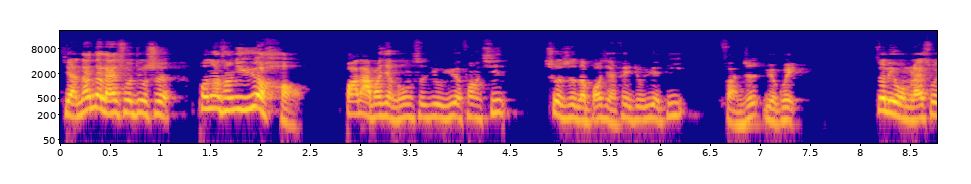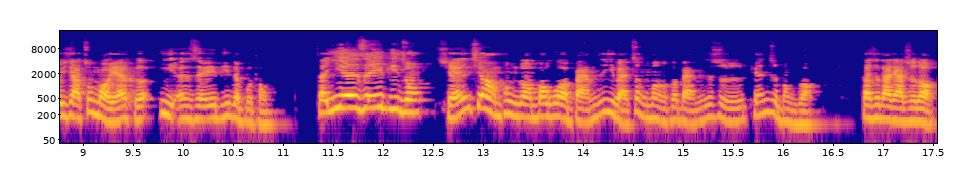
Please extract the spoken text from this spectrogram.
简单的来说，就是碰撞成绩越好，八大保险公司就越放心，设置的保险费就越低；反之越贵。这里我们来说一下中保研和 ENCAP 的不同。在 ENCAP 中，前向碰撞包括百分之一百正碰和百分之四十偏置碰撞，但是大家知道，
